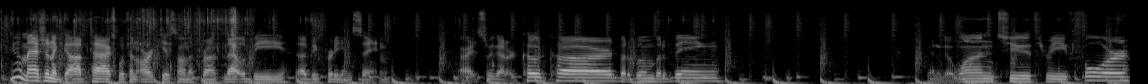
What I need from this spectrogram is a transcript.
Can you imagine a God pack with an Arceus on the front? That would be, that'd be pretty insane. Alright, so we got our code card, bada boom, bada bing. I'm Gonna go one, two, three, four.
